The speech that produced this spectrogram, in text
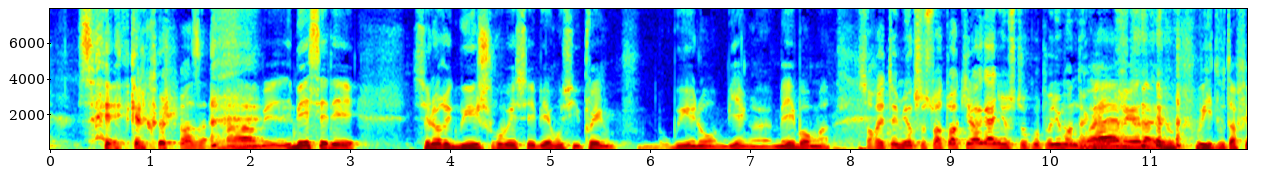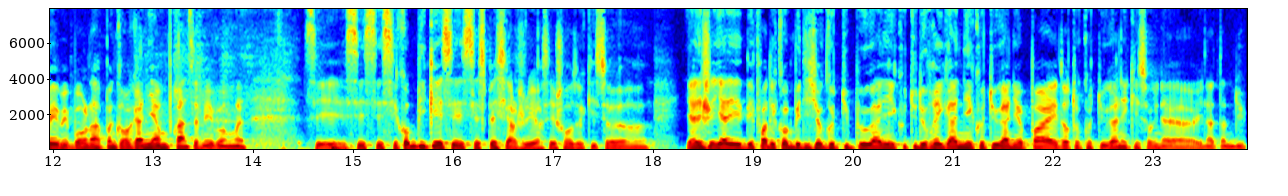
c'est quelque chose. mais, mais c'est des. C'est le rugby, je trouvais, c'est bien aussi. oui et non, bien, euh, mais bon. Hein. Ça aurait été mieux que ce soit toi qui la gagne, cette Coupe du Monde. Ouais, mais oui, tout à fait. Mais bon, on n'a pas encore gagné en France, mais bon, hein. c'est compliqué, c'est spécial, je veux dire, ces choses qui se. Il y, a, il y, a, des fois des compétitions que tu peux gagner, que tu devrais gagner, que tu ne gagnes pas, et d'autres que tu gagnes qui sont inattendues.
